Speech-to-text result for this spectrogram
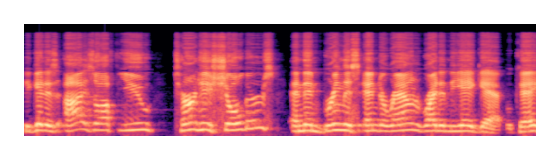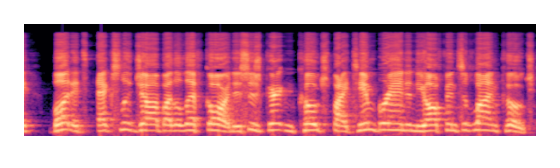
to get his eyes off you turn his shoulders, and then bring this end around right in the A-gap, okay? But it's excellent job by the left guard. This is getting coached by Tim Brandon, the offensive line coach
